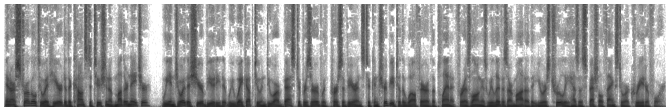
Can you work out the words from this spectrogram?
In our struggle to adhere to the constitution of Mother Nature, we enjoy the sheer beauty that we wake up to and do our best to preserve with perseverance to contribute to the welfare of the planet for as long as we live, as our motto that yours truly has a special thanks to our Creator for.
